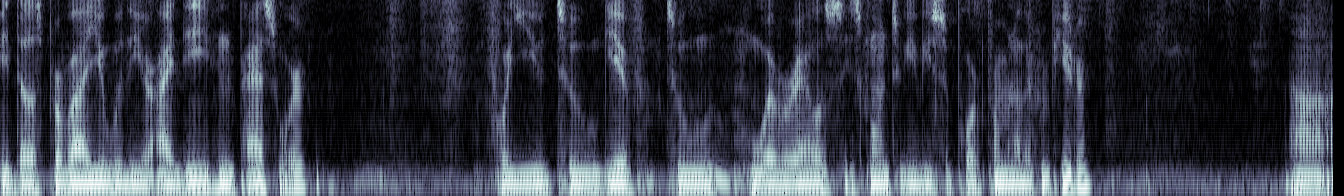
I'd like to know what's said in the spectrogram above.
it does provide you with your ID and password for you to give to whoever else is going to give you support from another computer. Uh,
